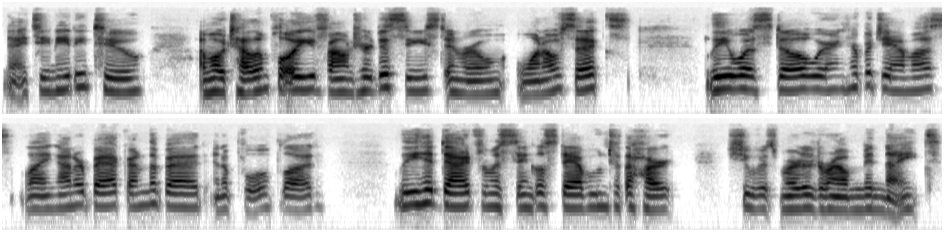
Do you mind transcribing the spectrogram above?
1982, a motel employee found her deceased in room 106. Lee was still wearing her pajamas, lying on her back on the bed in a pool of blood. Lee had died from a single stab wound to the heart. She was murdered around midnight.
